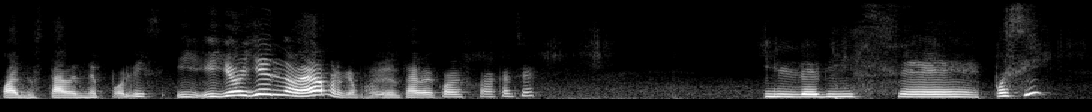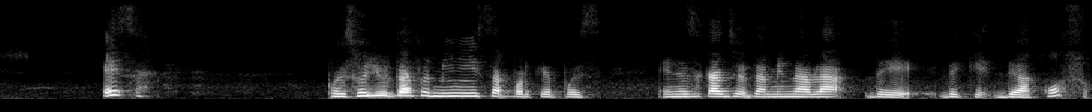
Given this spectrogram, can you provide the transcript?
cuando estaba en The Police. Y, yo oyendo, ¿verdad? Porque pues yo también conozco la canción. Y le dice, pues sí, esa. Pues soy ultra feminista porque pues en esa canción también habla de, de, que, de acoso.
